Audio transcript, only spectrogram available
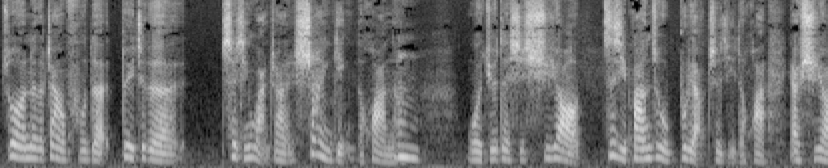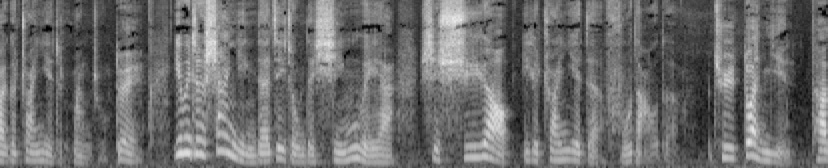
做那个丈夫的对这个色情网站上瘾的话呢，嗯我觉得是需要自己帮助不了自己的话，要需要一个专业的帮助。对，因为这个上瘾的这种的行为啊，是需要一个专业的辅导的，去断瘾，它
